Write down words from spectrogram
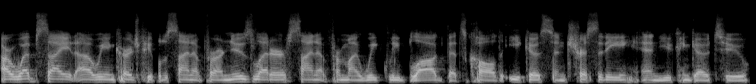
our website, uh, we encourage people to sign up for our newsletter, sign up for my weekly blog that's called Ecocentricity, and you can go to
